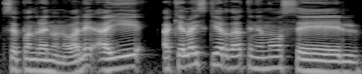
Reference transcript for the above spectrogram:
se pondrá en uno, ¿vale? Ahí, aquí a la izquierda tenemos el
